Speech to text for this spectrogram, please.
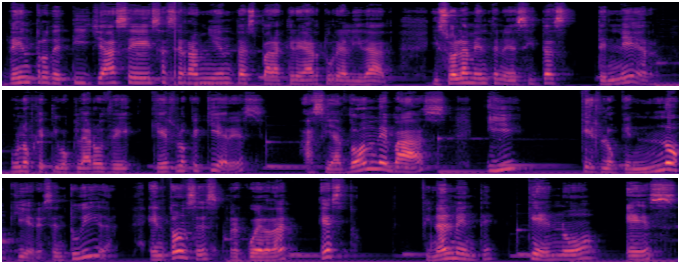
dentro de ti yace esas herramientas para crear tu realidad y solamente necesitas tener un objetivo claro de qué es lo que quieres, hacia dónde vas y qué es lo que no quieres en tu vida. Entonces, recuerda esto. Finalmente, que no es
